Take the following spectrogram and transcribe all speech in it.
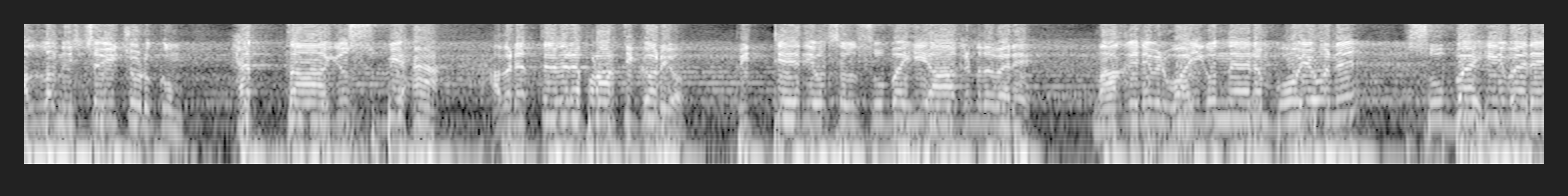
അല്ല നിശ്ചയിച്ചു കൊടുക്കും. അവരെത്ര വരെ പ്രാർത്ഥിക്കറിയോ പിറ്റേ ദിവസം സുബഹി ആകുന്നത് വരെ. മകനുവിൻ വൈകുന്നേരം പോയോന് സുബഹി വരെ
